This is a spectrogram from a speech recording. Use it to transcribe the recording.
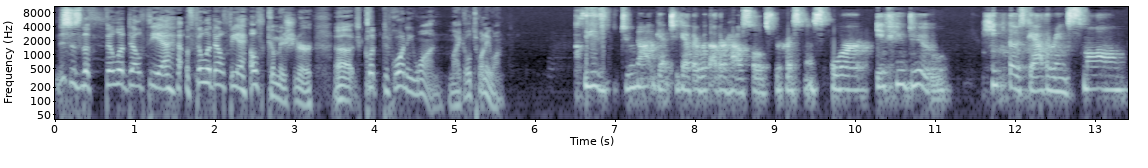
This is the Philadelphia Philadelphia Health Commissioner, uh, clip 21, Michael 21. please do not get together with other households for Christmas. Or if you do, keep those gatherings small,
